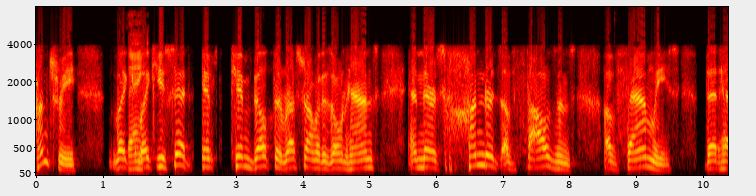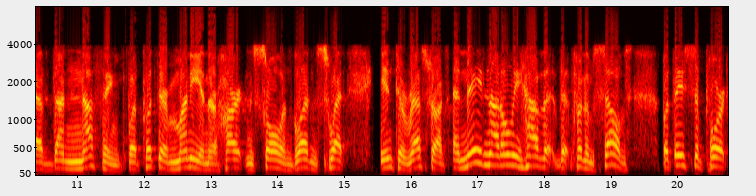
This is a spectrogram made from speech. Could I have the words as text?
country? Like Thanks. like you said, Kim, Kim built the restaurant with his own hands and there's hundreds of thousands of families that have done nothing but put their money and their heart and soul and blood and sweat into restaurants. And they not only have it for themselves, but they support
